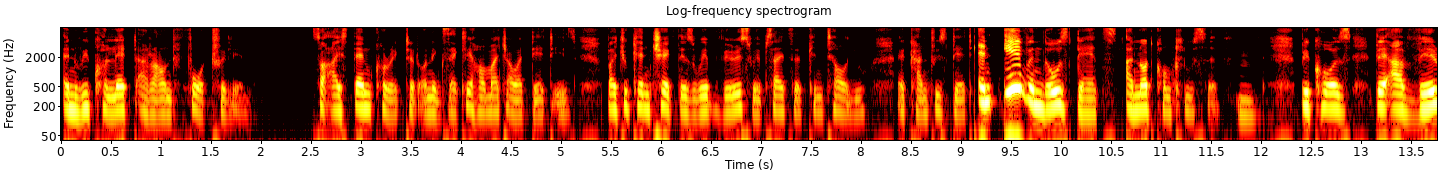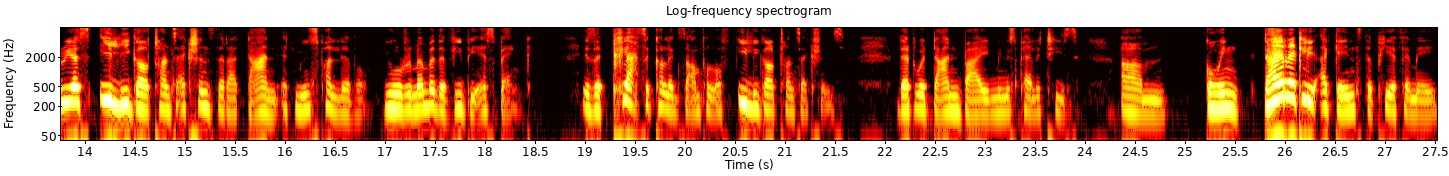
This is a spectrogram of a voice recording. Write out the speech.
And we collect around four trillion. So I stand corrected on exactly how much our debt is. But you can check, there's web, various websites that can tell you a country's debt. And even those debts are not conclusive mm. because there are various illegal transactions that are done at municipal level. You will remember the VBS Bank is a classical example of illegal transactions that were done by municipalities um, going directly against the PFMA,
